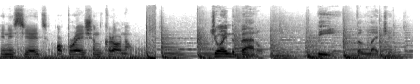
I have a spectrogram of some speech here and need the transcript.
initiate Operation Chrono. Join the battle. Be the legend.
